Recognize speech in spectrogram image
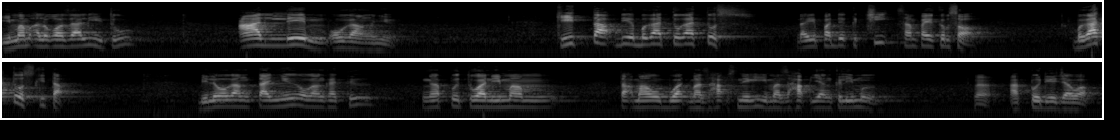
Imam Al-Ghazali itu alim orangnya. Kitab dia beratus-ratus. Daripada kecil sampai ke besar. Beratus kitab. Bila orang tanya, orang kata, mengapa Tuan Imam tak mau buat mazhab sendiri, mazhab yang kelima? Nah, apa dia jawab?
